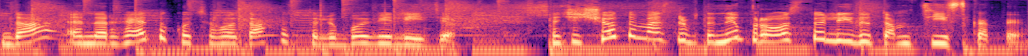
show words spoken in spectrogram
да, енергетику цього захисту любові Ліді. Значить, що ти маєш зробити? Не просто Ліду там тіскати.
